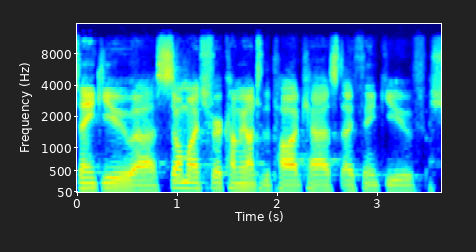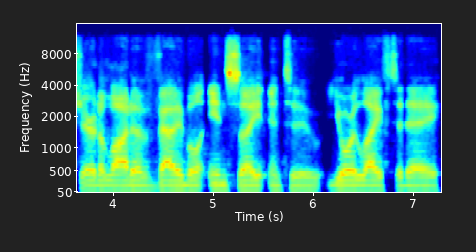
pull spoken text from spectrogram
Thank you uh, so much for coming onto the podcast. I think you've shared a lot of valuable insight into your life today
